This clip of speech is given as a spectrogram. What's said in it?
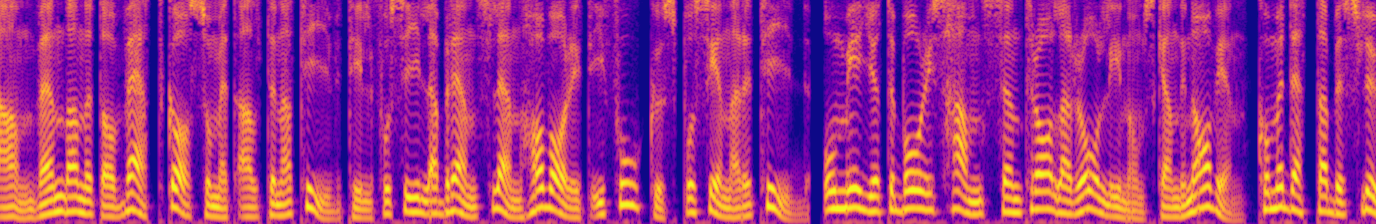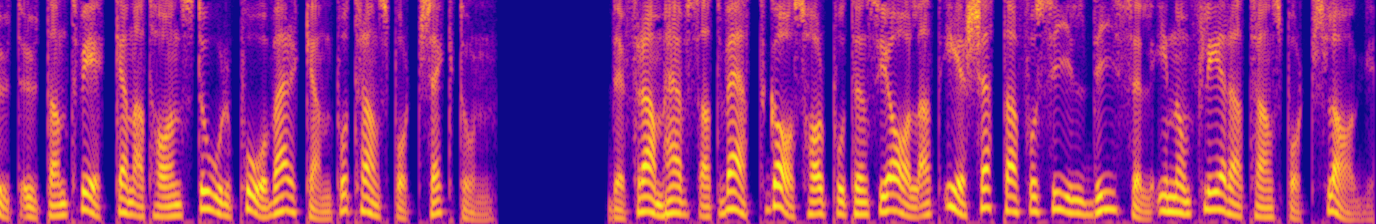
Användandet av vätgas som ett alternativ till fossila bränslen har varit i fokus på senare tid och med Göteborgs hamns centrala roll inom Skandinavien kommer detta beslut utan tvekan att ha en stor påverkan på transportsektorn. Det framhävs att vätgas har potential att ersätta fossil diesel inom flera transportslag.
